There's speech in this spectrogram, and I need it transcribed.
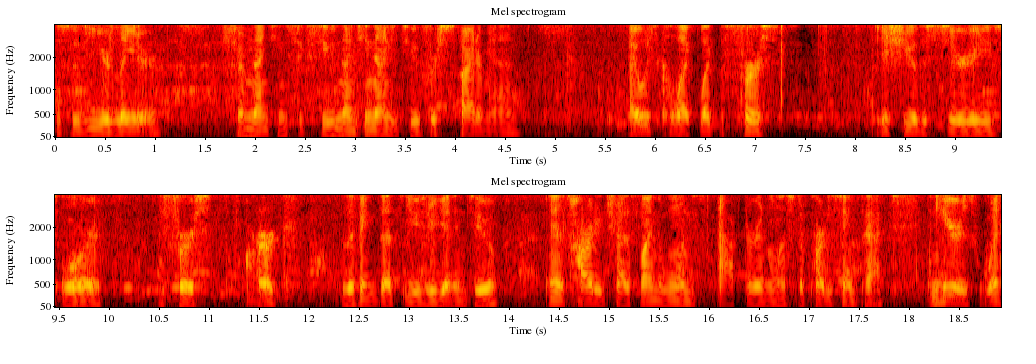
This is a year later, from 1962 to 1992 for Spider-Man. I always collect like the first issue of the series or the first arc, because I think that's easier to get into and it's hard to try to find the ones after it unless they're part of the same pack. And here is when,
